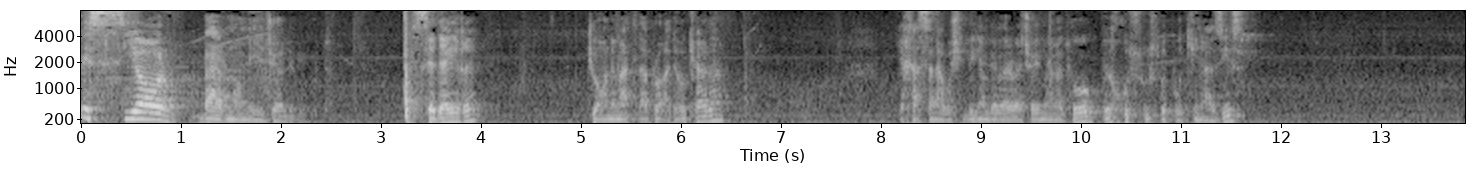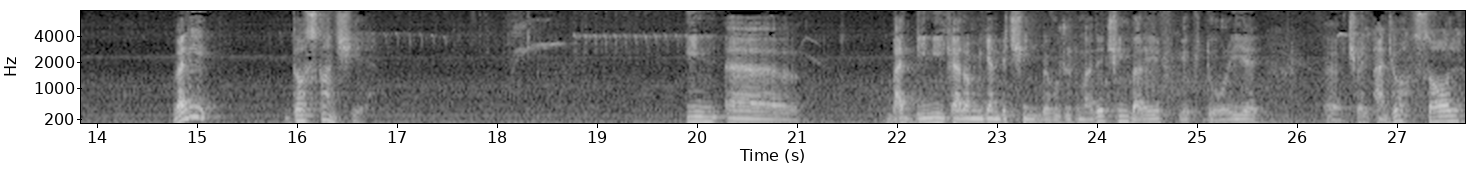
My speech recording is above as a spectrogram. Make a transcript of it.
بسیار برنامه جالبی بود. سه دقیقه. جان مطلب رو ادا کردم. یه خسته نباشید بگم ببره بچه های من تو به خصوص به پوتین عزیز. ولی داستان چیه؟ این بدبینی که الان میگن به چین به وجود اومده چین برای یک دوره چهل پنجاه سال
